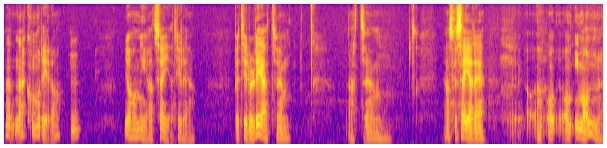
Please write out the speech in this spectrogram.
när, när kommer det då? Mm. Jag har mer att säga till er. Betyder det att, eh, att eh, han ska säga det om, om imorgon?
